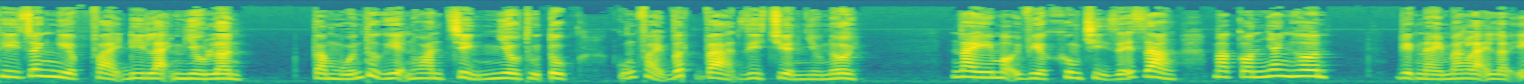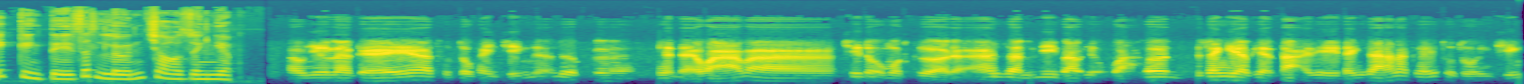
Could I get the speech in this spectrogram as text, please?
thì doanh nghiệp phải đi lại nhiều lần và muốn thực hiện hoàn chỉnh nhiều thủ tục – cũng phải vất vả di chuyển nhiều nơi. Nay mọi việc không chỉ dễ dàng mà còn nhanh hơn. Việc này mang lại lợi ích kinh tế rất lớn cho doanh nghiệp. Hầu như là cái à, thủ tục hành chính đã được à, hiện đại hóa và chế độ một cửa đã dần đi vào hiệu quả hơn. Doanh nghiệp hiện tại thì đánh giá là cái thủ tục hành chính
